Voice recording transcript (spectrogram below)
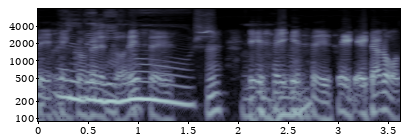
ese, en concreto, ese. ¿eh? ese, ese, es. Eh, claro,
